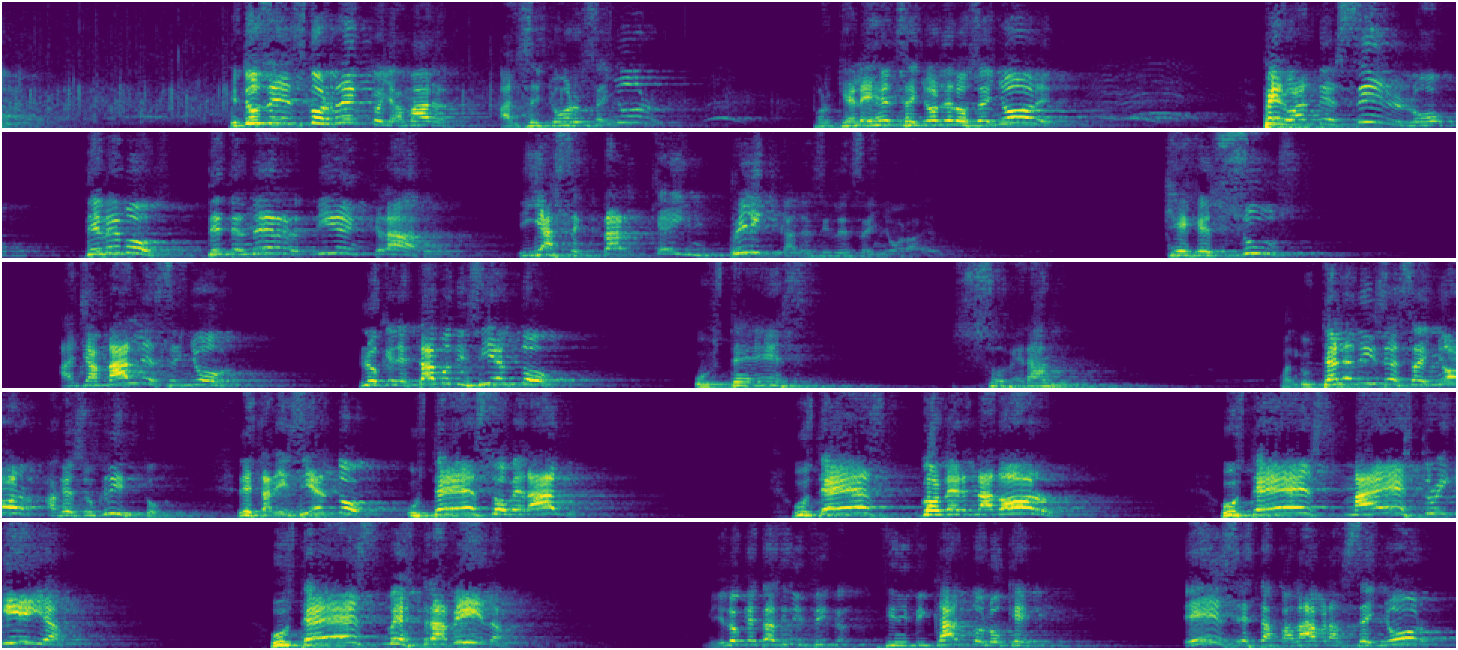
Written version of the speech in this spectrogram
Entonces es correcto llamar al Señor Señor. Porque Él es el Señor de los señores. Pero al decirlo, debemos de tener bien claro y aceptar qué implica decirle Señor a. Que Jesús, al llamarle Señor, lo que le estamos diciendo, usted es soberano. Cuando usted le dice Señor a Jesucristo, le está diciendo, usted es soberano. Usted es gobernador. Usted es maestro y guía. Usted es nuestra vida. Mire lo que está significando lo que es esta palabra, Señor.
